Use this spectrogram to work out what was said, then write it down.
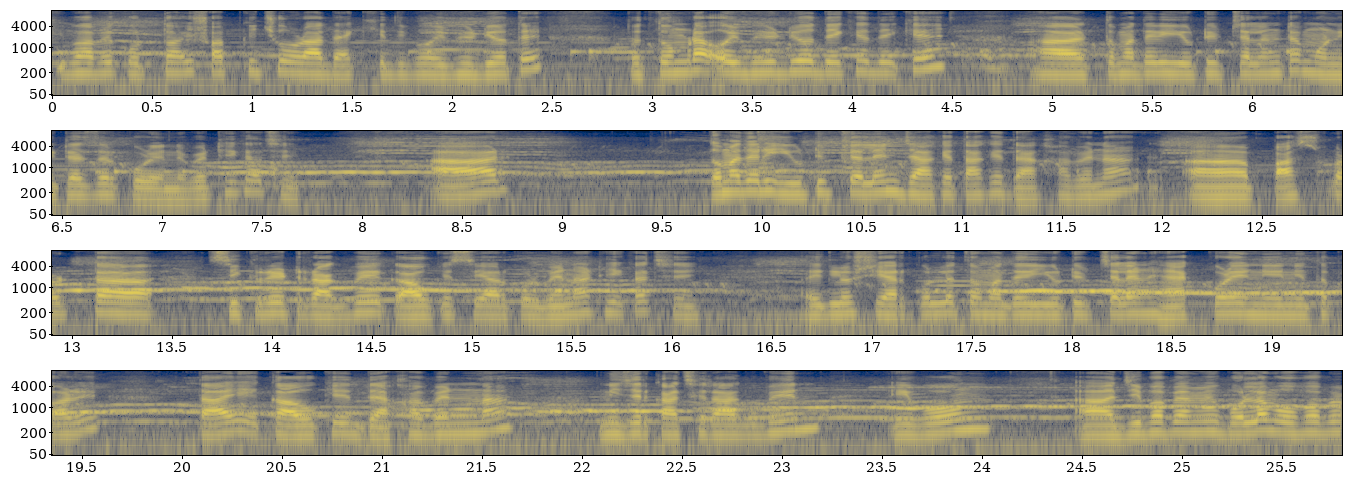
কীভাবে করতে হয় সব কিছু ওরা দেখিয়ে দিবে ওই ভিডিওতে তো। তোমরা ওই ভিডিও দেখে দেখে তোমাদের ইউটিউব চ্যানেলটা মনিটাইজার করে নেবে, ঠিক আছে? আর তোমাদের ইউটিউব চ্যানেল যাকে তাকে দেখাবে না পাসওয়ার্ডটা সিক্রেট রাখবে, কাউকে শেয়ার করবে না, ঠিক আছে? এগুলো শেয়ার করলে তোমাদের ইউটিউব চ্যানেল হ্যাক করে নিয়ে নিতে পারে। তাই কাউকে দেখাবেন না, নিজের কাছে রাখবেন এবং যেভাবে আমি বললাম, ওভাবে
